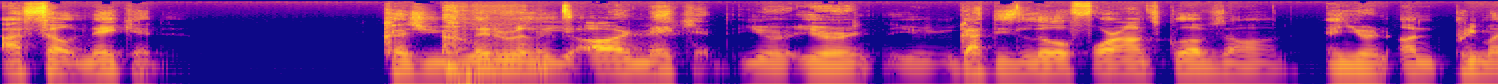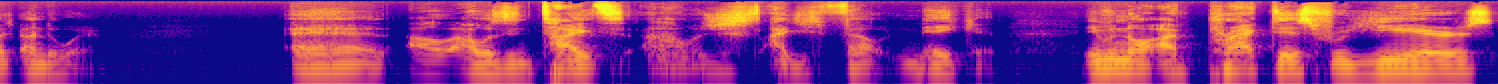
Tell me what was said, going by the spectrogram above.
I felt naked. Cause you literally are naked. You're you're you you got these little four ounce gloves on, and you're in un, pretty much underwear. And I, I was in tights, and I was just I just felt naked, even though I've practiced for years.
